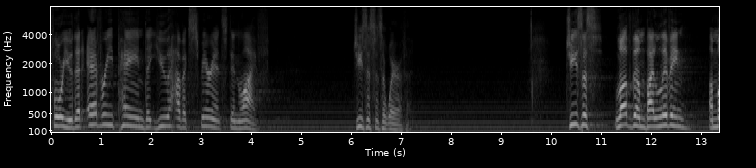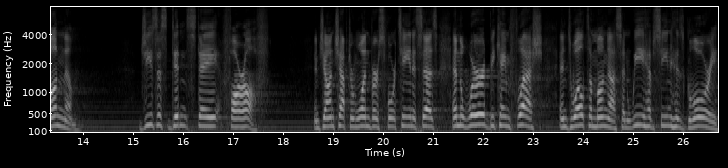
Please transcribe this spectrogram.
for you, that every pain that you have experienced in life, Jesus is aware of it. Jesus loved them by living among them. Jesus didn't stay far off. In John chapter 1, verse 14, it says, And the Word became flesh and dwelt among us, and we have seen his glory,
